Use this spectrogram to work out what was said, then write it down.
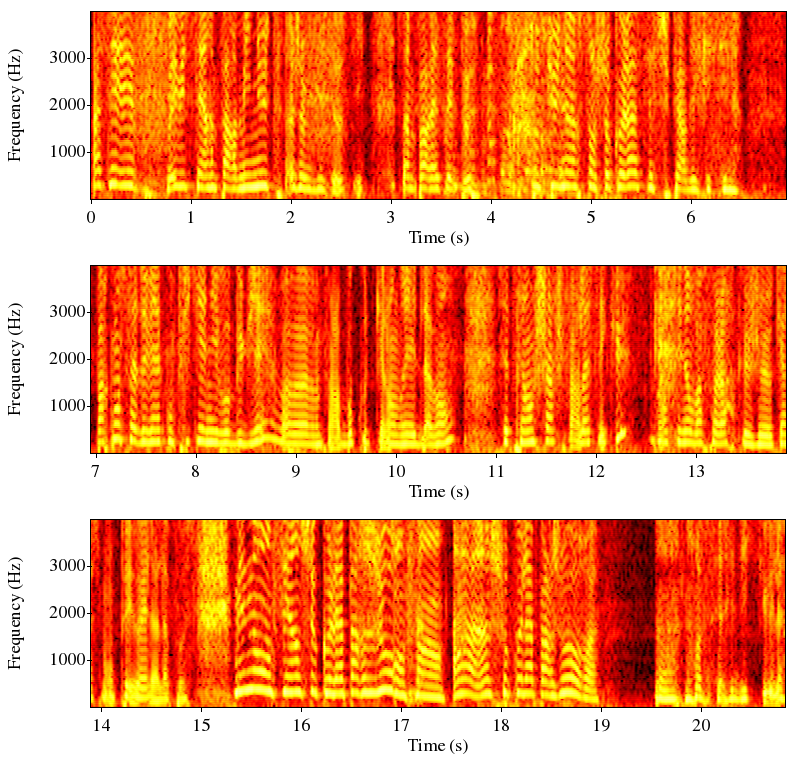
Ah c'est mais oui c'est un par minute. Je me disais aussi. Ça me paraissait peu. Toute une heure sans chocolat, c'est super difficile. Par contre, ça devient compliqué niveau budget. Il va va me falloir beaucoup de calendrier de l'avant. C'est pris en charge par la Sécu. Non, sinon, va falloir que je casse mon PEL à la poste. Mais non, c'est un chocolat par jour, enfin. Ah, un chocolat par jour Non, non, c'est ridicule.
